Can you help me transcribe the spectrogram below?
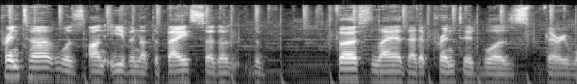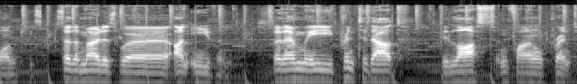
printer was uneven at the base, so the, the first layer that it printed was very wonky. So the motors were uneven. So then we printed out the last and final print,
